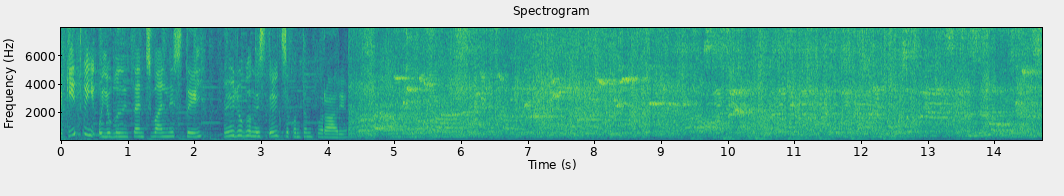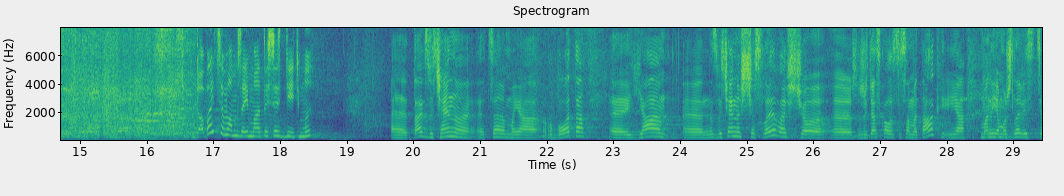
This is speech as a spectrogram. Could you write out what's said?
Який твій улюблений танцювальний стиль? Мій улюблений стиль це контемпорарі. Чи подобається вам займатися з дітьми? Е, Так, звичайно, е, це моя робота. Е, Я надзвичайно щаслива, що життя склалося саме так, і я, в мене є можливість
